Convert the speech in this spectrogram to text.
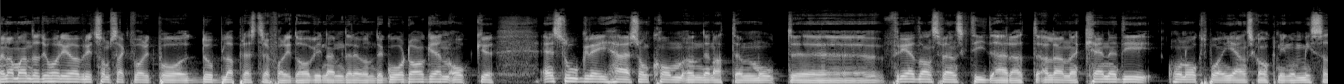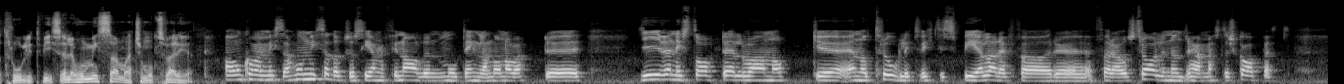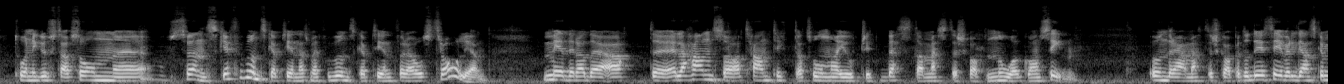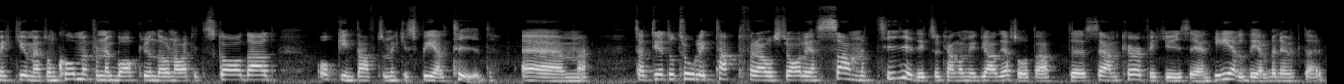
Men Amanda, du har i övrigt som sagt varit på dubbla pressträffar idag. Vi nämnde det under gårdagen och eh, en stor grej här som kom under natten mot eh, fredagen svensk tid är att Alana Kennedy, hon har åkt på en hjärnskakning och missar troligtvis, eller hon missar matchen mot Sverige. Ja, hon kommer missa. Hon missade också semifinalen mot England. Hon har varit eh, given i startelvan och eh, en otroligt viktig spelare för, eh, för Australien under det här mästerskapet. Tony Gustafsson, eh, svenska förbundskaptenen som är förbundskapten för Australien, meddelade att, eh, eller han sa att han tyckte att hon har gjort sitt bästa mästerskap någonsin under det här mästerskapet. Och det säger väl ganska mycket om att hon kommer från en bakgrund där hon har varit lite skadad och inte haft så mycket speltid. Um, så att det är ett otroligt tapp för Australien. Samtidigt så kan de ju glädjas åt att eh, Sam Kerr fick ju i sig en hel del minuter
